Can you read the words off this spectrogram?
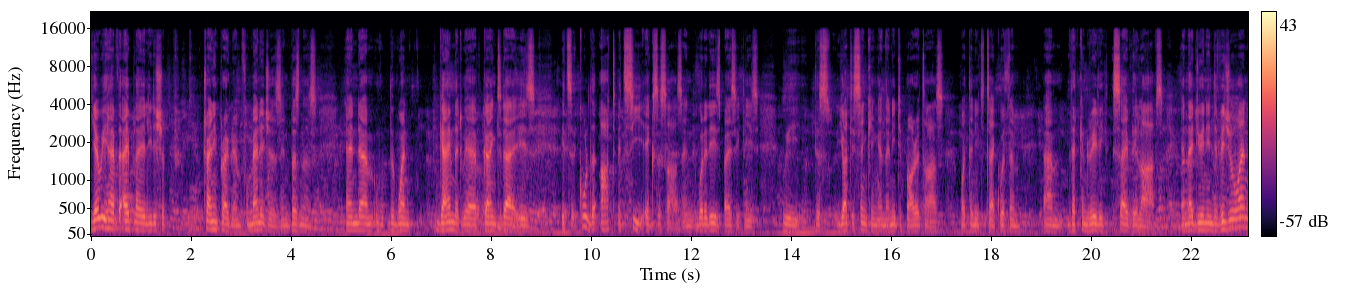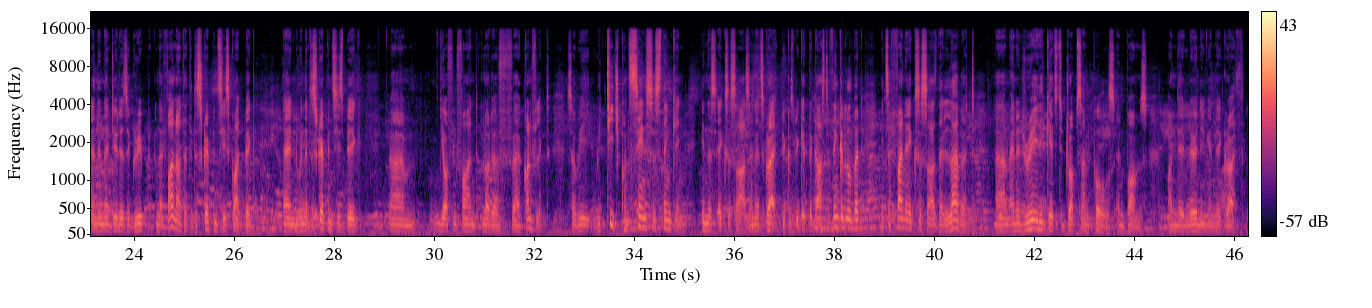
Here we have the A Player Leadership Training Program for managers in business, and um, the one game that we have going today is it's called the Art at Sea exercise, and what it is basically is we this yacht is sinking and they need to prioritize what they need to take with them um, that can really save their lives. And they do an individual one and then they do it as a group and they find out that the discrepancy is quite big. And when the discrepancy is big, um, you often find a lot of uh, conflict. So we, we teach consensus thinking in this exercise, and it's great because we get the guys to think a little bit. It's a fun exercise, they love it, um, and it really gets to drop some pulls and bombs on their learning and their growth.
